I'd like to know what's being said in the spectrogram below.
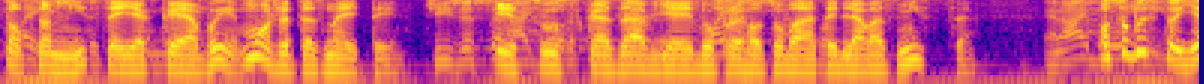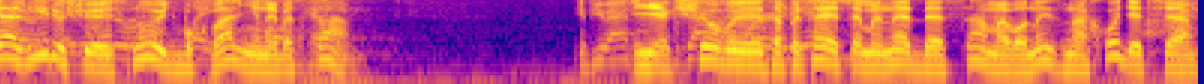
тобто місце, яке ви можете знайти. Ісус сказав: Я йду приготувати для вас місце. Особисто я вірю, що існують буквальні небеса. І Якщо ви запитаєте мене, де саме вони знаходяться,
